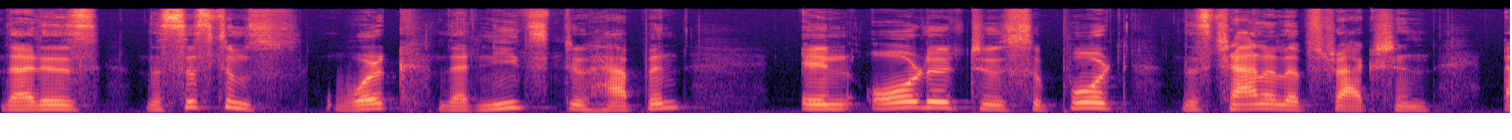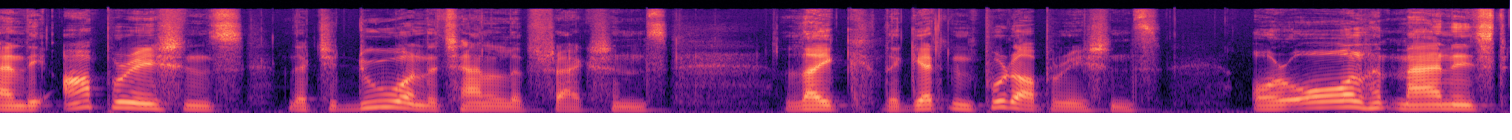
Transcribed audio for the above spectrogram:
that is, the system's work that needs to happen in order to support this channel abstraction and the operations that you do on the channel abstractions, like the get and put operations, are all managed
